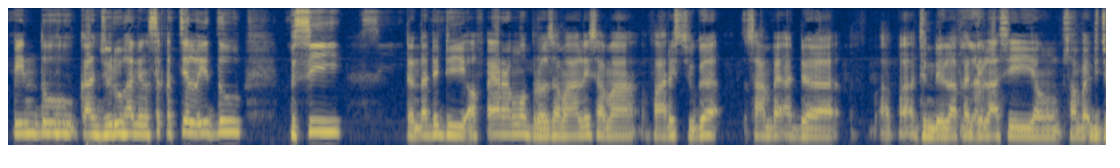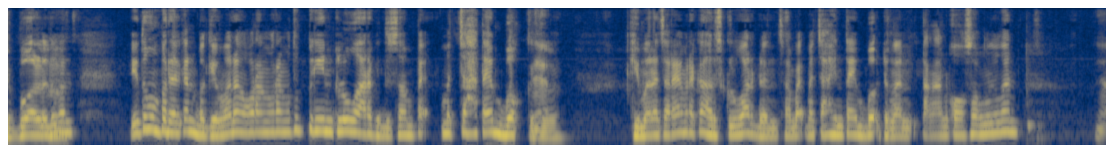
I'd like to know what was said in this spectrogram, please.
pintu kanjuruhan yang sekecil itu besi dan tadi di off air ngobrol sama Ali sama Faris juga sampai ada apa jendela ventilasi yang sampai dijebol itu kan itu memperlihatkan bagaimana orang-orang itu pingin keluar gitu sampai mecah tembok gitu. Gimana caranya mereka harus keluar dan sampai mecahin tembok dengan tangan kosong itu kan? Ya.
